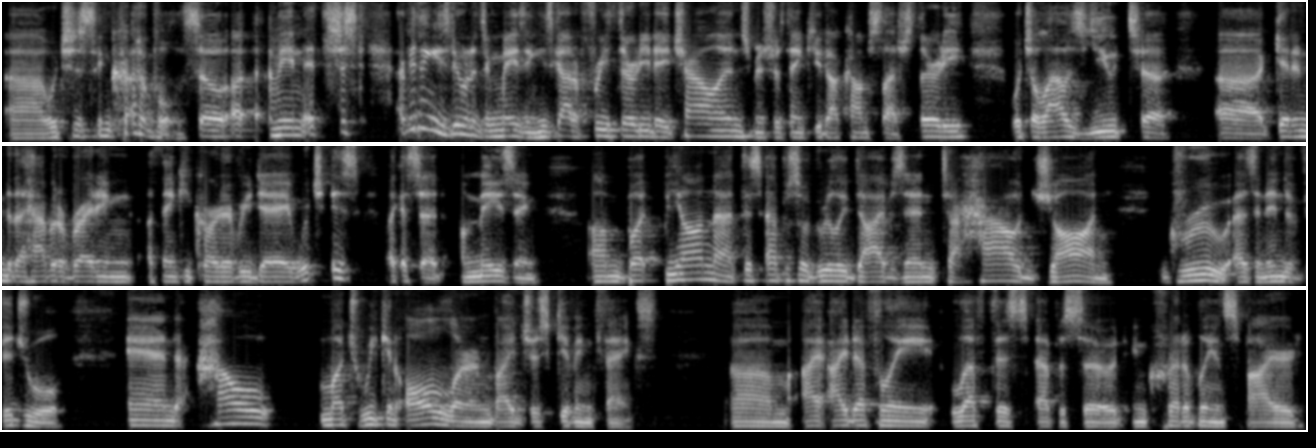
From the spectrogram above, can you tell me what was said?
Uh, which is incredible. So, uh, I mean, it's just everything he's doing is amazing. He's got a free 30 day challenge, mrthankyou.com slash 30, which allows you to uh, get into the habit of writing a thank you card every day, which is, like I said, amazing. Um, but beyond that, this episode really dives into how John grew as an individual and how much we can all learn by just giving thanks. Um, I, I, definitely left this episode incredibly inspired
